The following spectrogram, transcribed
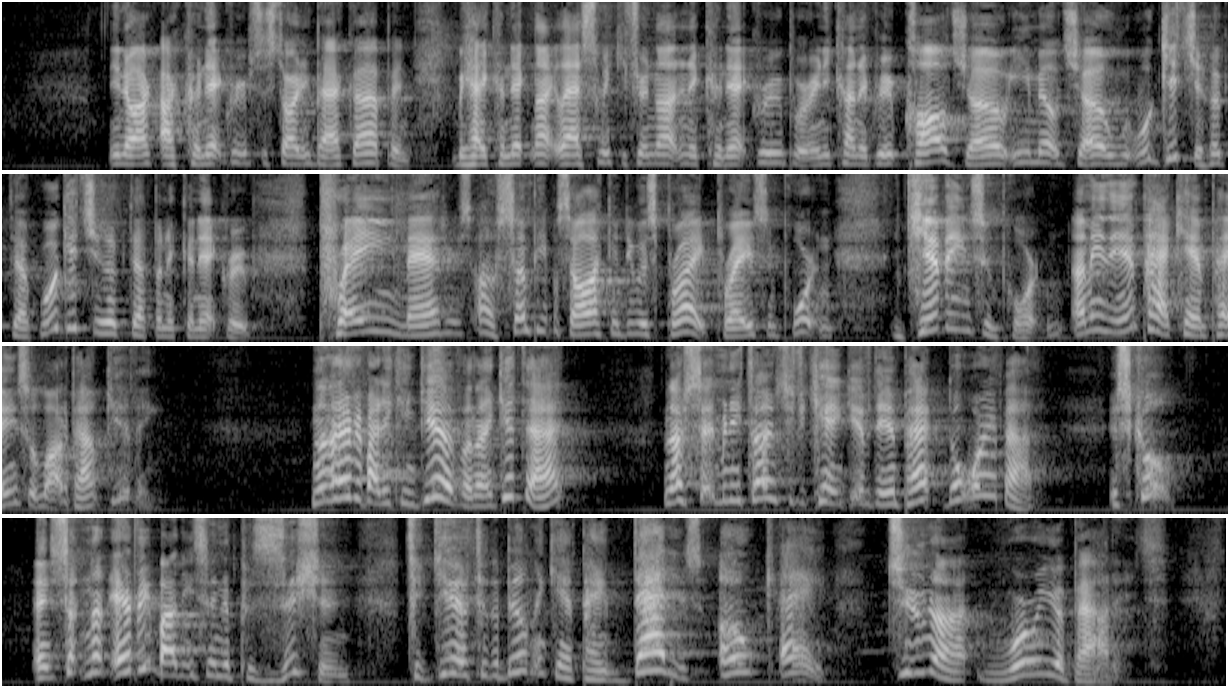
You know, our, our, Connect groups are starting back up, and we had Connect night last week. If you're not in a Connect group or any kind of group, call Joe, email Joe. We'll get you hooked up. We'll get you hooked up in a Connect group. Praying matters. Oh, some people say all I can do is pray. Pray is important. Giving's important. I mean, the impact campaign is a lot about giving. Not everybody can give, and I get that. And I've said many times, if you can't give the impact, don't worry about it. It's cool. And so not everybody's in a position to give to the building campaign. That is okay. Do not worry about it.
